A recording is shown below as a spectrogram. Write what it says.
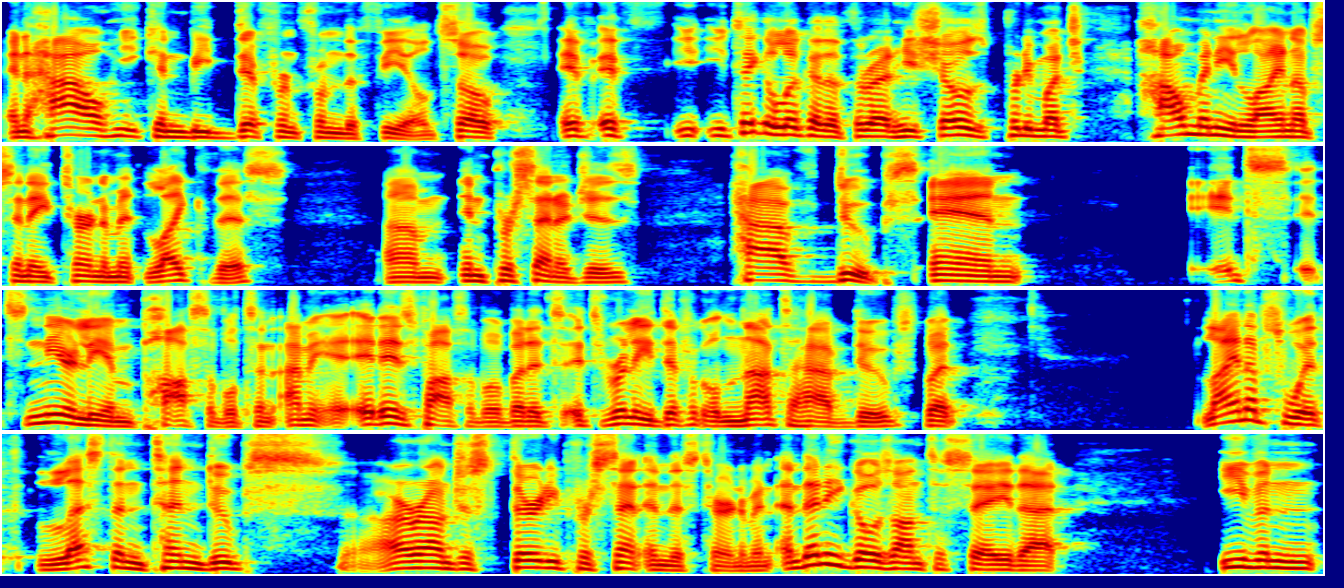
and how he can be different from the field. So if, if you take a look at the thread, he shows pretty much how many lineups in a tournament like this, um, in percentages, have dupes. And it's it's nearly impossible to I mean it is possible, but it's it's really difficult not to have dupes. But Lineups with less than 10 dupes are around just 30% in this tournament. And then he goes on to say that even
